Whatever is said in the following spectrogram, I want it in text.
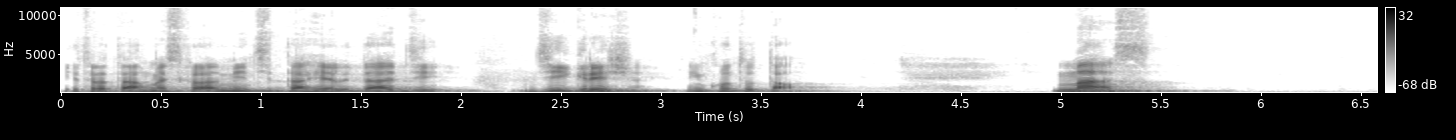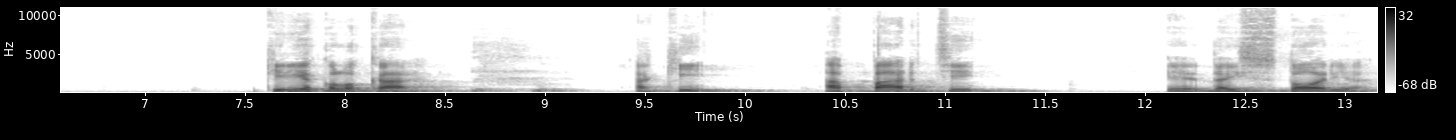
e tratar mais claramente da realidade de igreja enquanto tal. Mas queria colocar aqui a parte eh, da história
